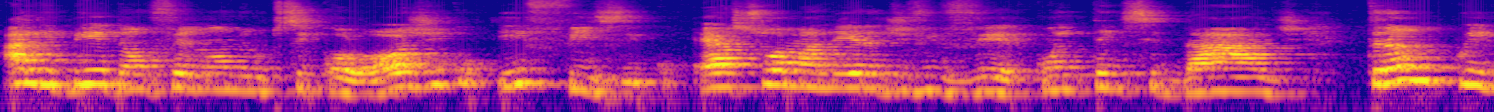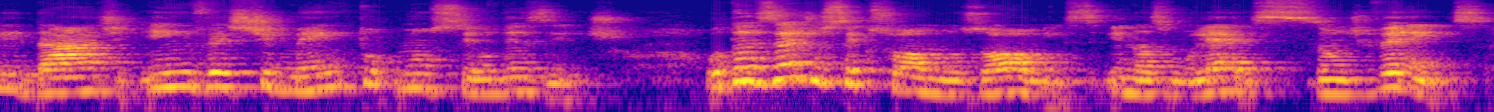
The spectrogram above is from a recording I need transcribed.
A libido é um fenômeno psicológico e físico. É a sua maneira de viver com intensidade, tranquilidade e investimento no seu desejo. O desejo sexual nos homens e nas mulheres são diferentes,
